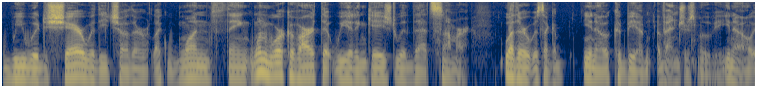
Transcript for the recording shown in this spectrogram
we would share with each other like one thing, one work of art that we had engaged with that summer, whether it was like a you know, it could be an Avengers movie, you know,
